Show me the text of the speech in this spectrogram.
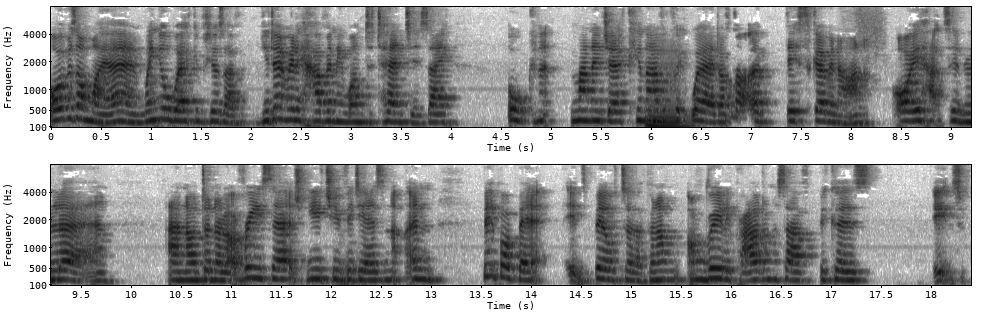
I was on my own. When you're working for yourself, you don't really have anyone to turn to and say, "Oh, can I, manager, can I have mm. a quick mm. word? I've got a, this going on." I had to learn, and I've done a lot of research, YouTube videos, and, and bit by bit, it's built up, and I'm I'm really proud of myself because it's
